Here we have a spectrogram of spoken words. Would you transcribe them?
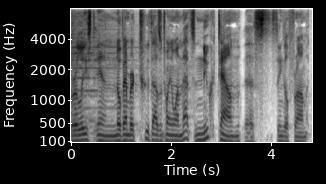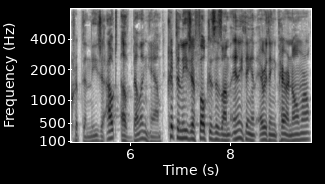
released in November 2021. That's Nuketown, the single from Cryptomnesia out of Bellingham. Cryptomnesia focuses on anything and everything paranormal,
